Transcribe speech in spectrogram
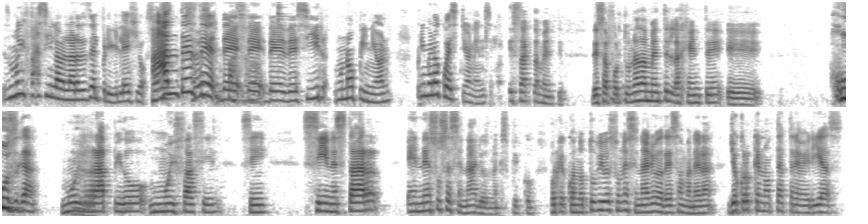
Es muy fácil hablar desde el privilegio. Antes de, de, decir una opinión, primero cuestionense. Exactamente. Desafortunadamente la gente eh, juzga muy rápido, muy fácil, ¿sí? Sin estar en esos escenarios, me explico. Porque cuando tú vives un escenario de esa manera, yo creo que no te atreverías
